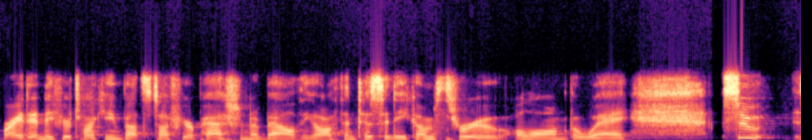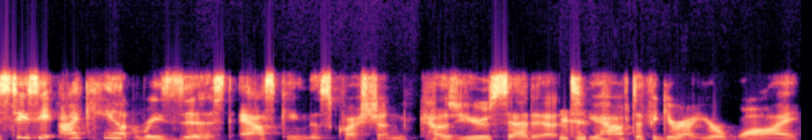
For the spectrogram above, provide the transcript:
Right. And if you're talking about stuff you're passionate about, the authenticity comes through along the way. So, Stacy, I can't resist asking this question because you said it. you have to figure out your why.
